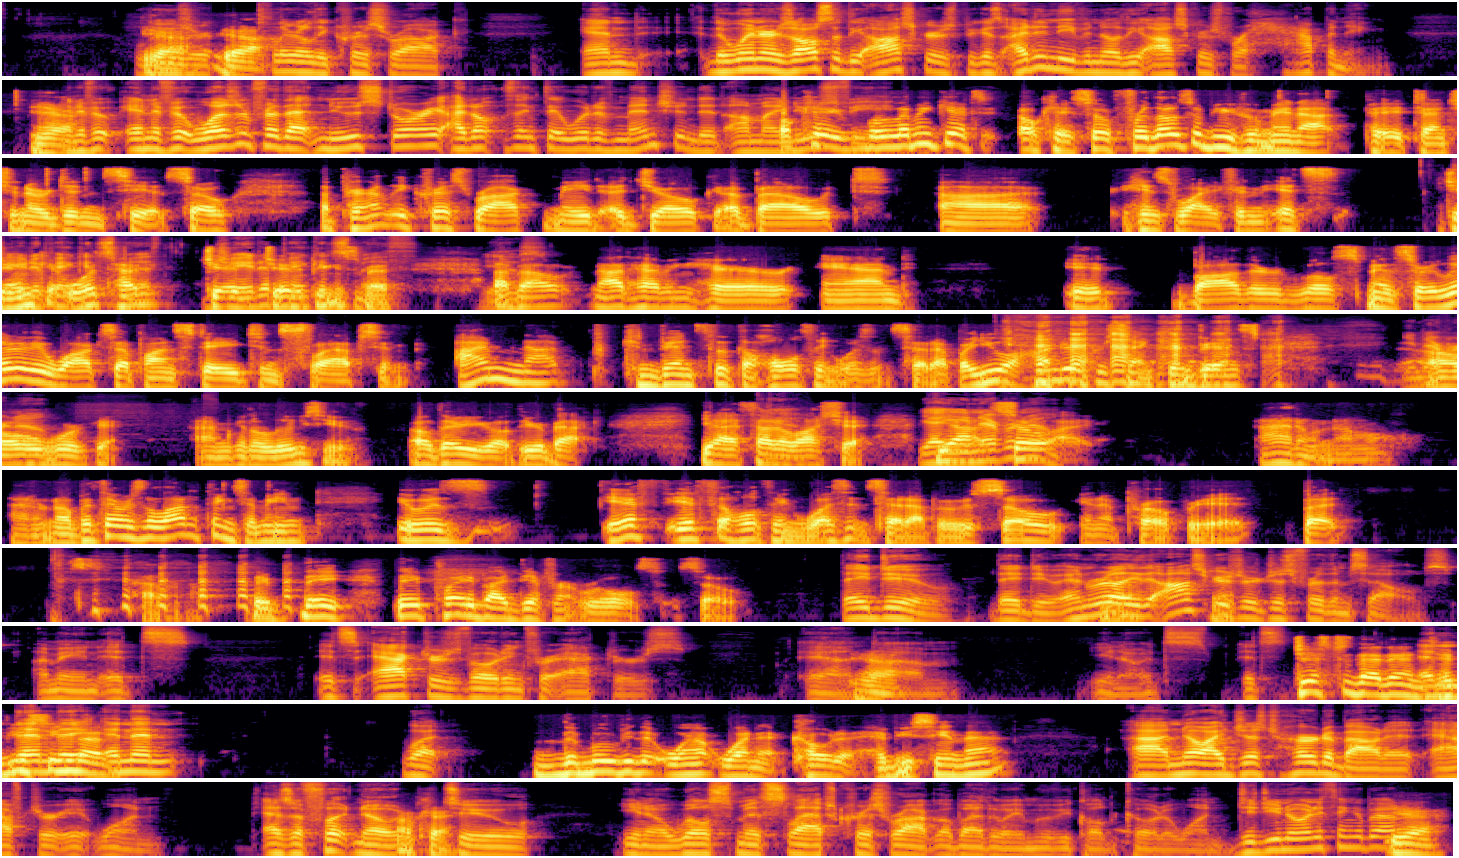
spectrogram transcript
loser yeah. clearly Chris Rock, and the winner is also the Oscars because I didn't even know the Oscars were happening. Yeah. And if it and if it wasn't for that news story, I don't think they would have mentioned it on my okay, news feed. well, let me get. Okay, so for those of you who may not pay attention or didn't see it, so apparently Chris Rock made a joke about uh, his wife, and it's Jane. Jada Pinkett what's Smith. Jada, Jada, Jada Pinkett Smith. Yes. about not having hair, and it bothered Will Smith. So he literally walks up on stage and slaps him. I'm not convinced that the whole thing wasn't set up. Are you 100% convinced? you never oh, know. we're go- I'm going to lose you. Oh, there you go. You're back. Yeah, I thought I lost you. Yeah, you never so know. I, I don't know. I don't know. But there was a lot of things. I mean, it was if if the whole thing wasn't set up, it was so inappropriate. But I don't know. they they they play by different rules. So They do. They do. And really Yeah, the Oscars are just for themselves. I mean, it's it's actors voting for actors. And Yeah. um you know, it's it's just to that end, and have you seen they the and then what? the movie that went won it, Coda? Have you seen that? Uh no, I just heard about it after it won. As a footnote Okay. to you know, Will Smith slaps Chris Rock. Oh, by the way, a movie called Coda won. Did you know anything about it? Yeah.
